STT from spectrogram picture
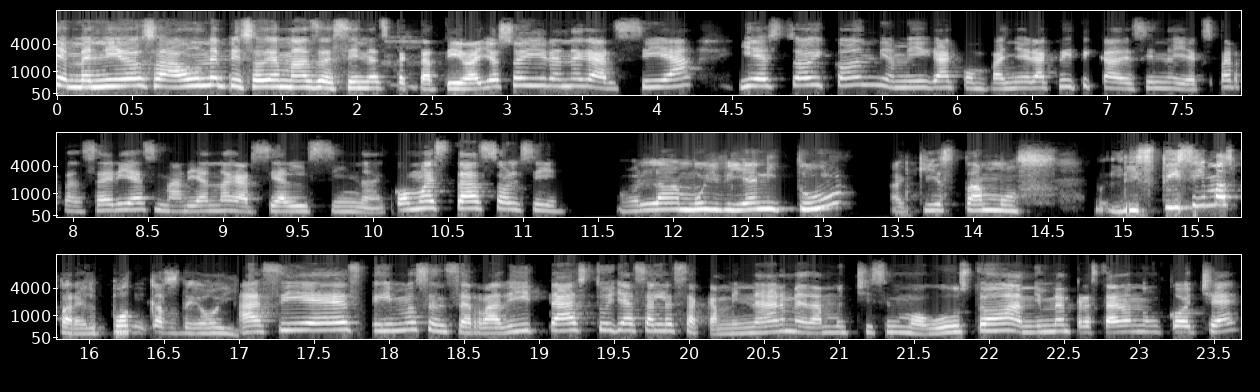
Bienvenidos a un episodio más de Cine Expectativa. Yo soy Irene García y estoy con mi amiga, compañera crítica de cine y experta en series, Mariana García Lucina. ¿Cómo estás, Solsi? Hola, muy bien. ¿Y tú? Aquí estamos listísimas para el podcast de hoy. Así es, seguimos encerraditas. Tú ya sales a caminar, me da muchísimo gusto. A mí me prestaron un coche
